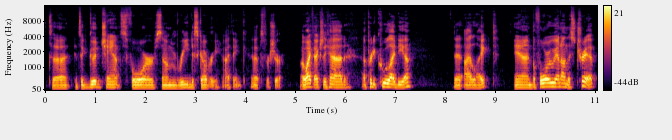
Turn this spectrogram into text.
It's a, it's a good chance for some rediscovery, I think, that's for sure. My wife actually had a pretty cool idea that I liked. And before we went on this trip,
